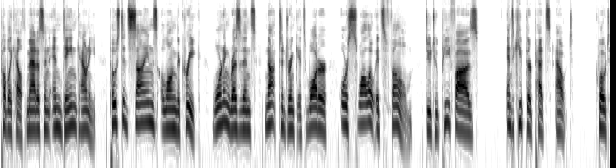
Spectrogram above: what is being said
Public Health Madison and Dane County posted signs along the creek warning residents not to drink its water or swallow its foam due to PFAS and to keep their pets out. Quote,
